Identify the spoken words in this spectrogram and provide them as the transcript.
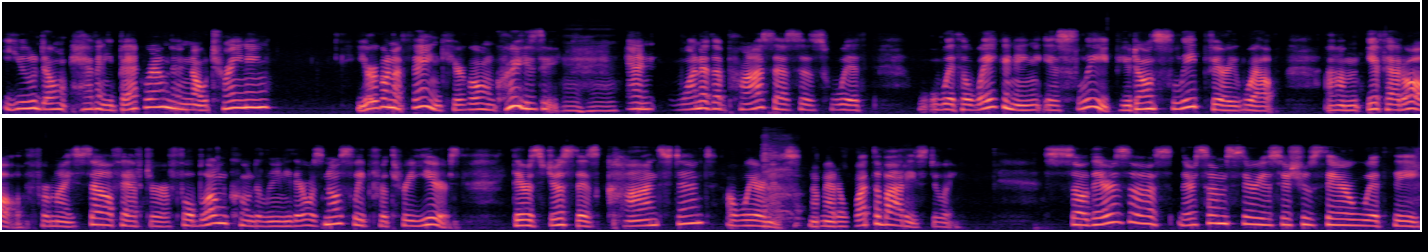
you don't have any background and no training, you're going to think you're going crazy. Mm-hmm. And one of the processes with with awakening is sleep. You don't sleep very well, um, if at all. For myself, after a full blown Kundalini, there was no sleep for three years. There's just this constant awareness, no matter what the body's doing. So there's a there's some serious issues there with the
